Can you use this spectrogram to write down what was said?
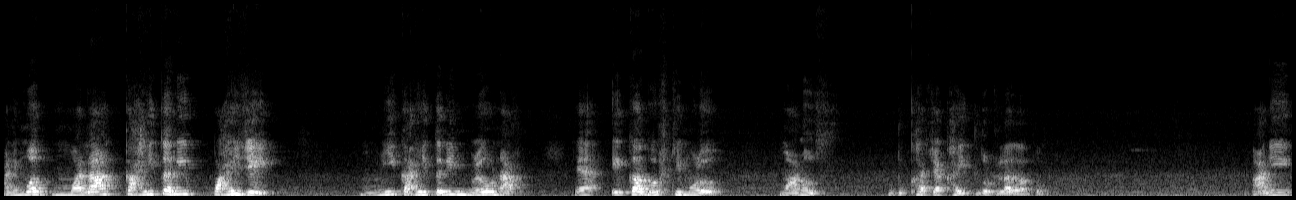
आणि मग मला काहीतरी पाहिजे मी काहीतरी मिळवणार या एका गोष्टीमुळं माणूस दुःखाच्या खाईत लोटला जातो. आणि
